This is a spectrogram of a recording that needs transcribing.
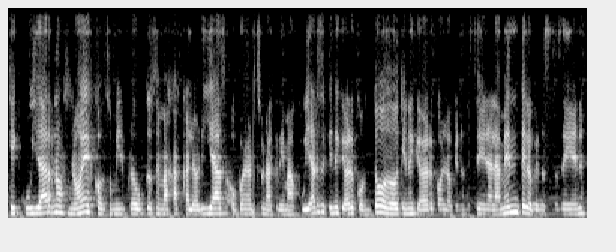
que cuidarnos no es consumir productos en bajas calorías o ponerse una crema. Cuidarse tiene que ver con todo, tiene que ver con lo que nos hace bien a la mente, lo que nos hace bien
